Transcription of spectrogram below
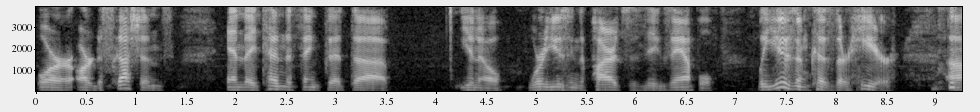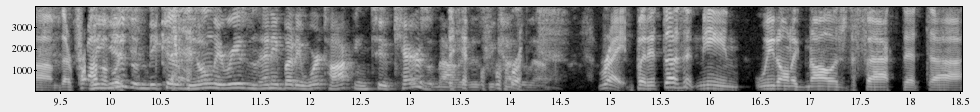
or our discussions, and they tend to think that uh, you know we're using the pirates as the example. We use them because they're here. Um, they're probably we use them because the only reason anybody we're talking to cares about it is because of them. Right, but it doesn't mean we don't acknowledge the fact that uh,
